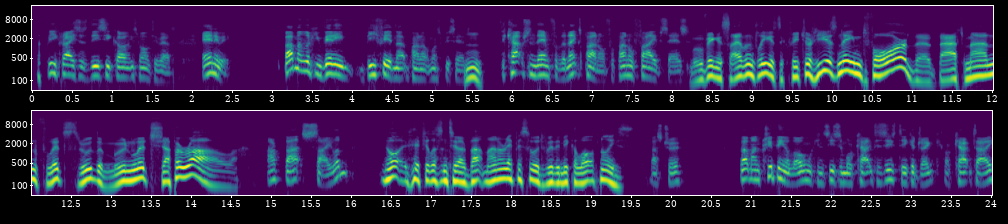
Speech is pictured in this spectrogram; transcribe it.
pre crisis DC Comics multiverse. Anyway, Batman looking very beefy in that panel, it must be said. Mm. The caption then for the next panel, for panel 5, says Moving as silently as the creature he is named for, the Batman flits through the moonlit chaparral. Are bats silent? No, if you listen to our Batmanor episode where they make a lot of noise. That's true. Batman creeping along, we can see some more cactuses, take a drink, or cacti.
